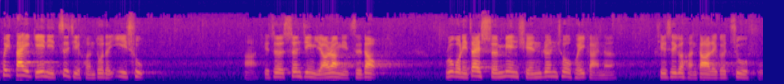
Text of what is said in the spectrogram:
会带给你自己很多的益处。啊，其实圣经也要让你知道，如果你在神面前认错悔改呢，其实是一个很大的一个祝福。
